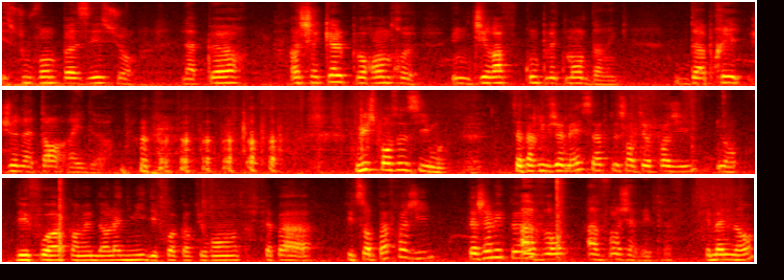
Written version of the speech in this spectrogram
est souvent basé sur la peur. Un chacal peut rendre une girafe complètement dingue, d'après Jonathan Ryder. Oui, je pense aussi, moi. Ça t'arrive jamais, ça, de te sentir fragile Non, Des fois, quand même dans la nuit, des fois quand tu rentres, t'as pas, tu te sens pas fragile T'as jamais peur avant, avant j'avais peur. Et maintenant,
